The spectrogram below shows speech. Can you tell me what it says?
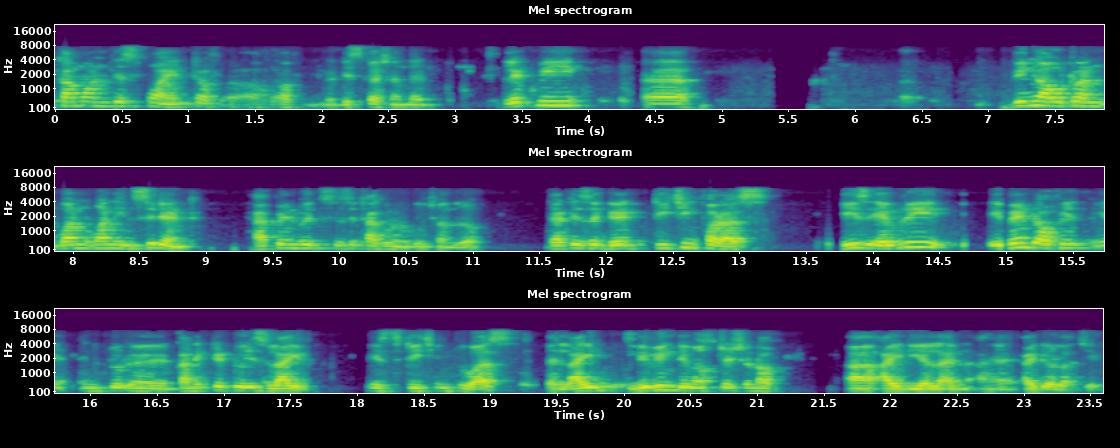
come on this point of, of, of discussion, then let me uh, bring out one, one, one incident happened with Sri Sri Thakur Chandra. That is a great teaching for us. His every event of his, uh, connected to his life is teaching to us the live living demonstration of uh, ideal and uh, ideology.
